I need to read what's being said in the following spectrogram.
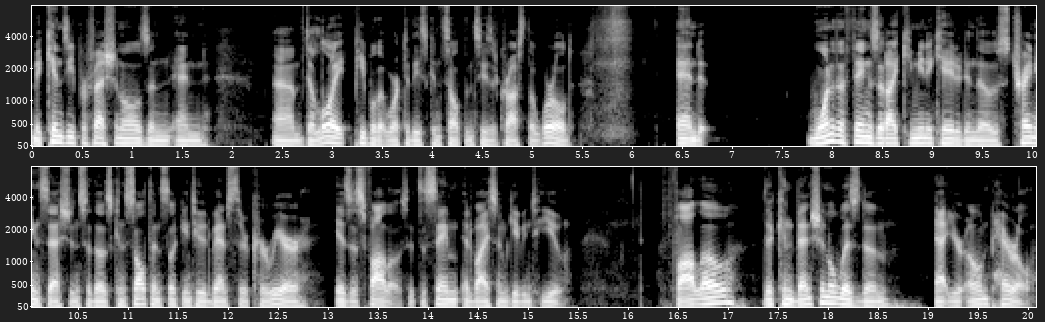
McKinsey professionals and and um, Deloitte people that worked at these consultancies across the world. And one of the things that I communicated in those training sessions to those consultants looking to advance their career is as follows. It's the same advice I'm giving to you. Follow the conventional wisdom at your own peril.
